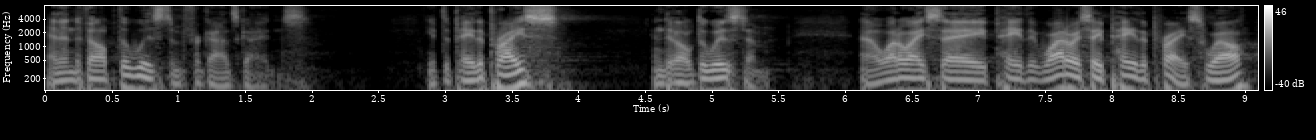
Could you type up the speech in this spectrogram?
and then develop the wisdom for God's guidance. You have to pay the price and develop the wisdom. Now, why do I say? Pay the, why do I say pay the price? Well,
